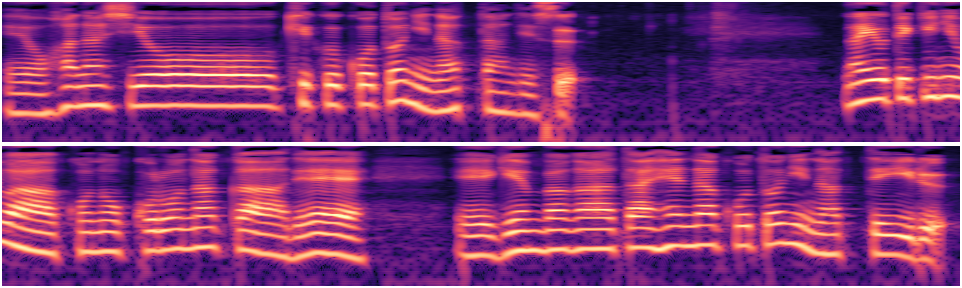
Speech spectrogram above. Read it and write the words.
えー、お話を聞くことになったんです。内容的には、このコロナ禍で、えー、現場が大変なことになっている。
